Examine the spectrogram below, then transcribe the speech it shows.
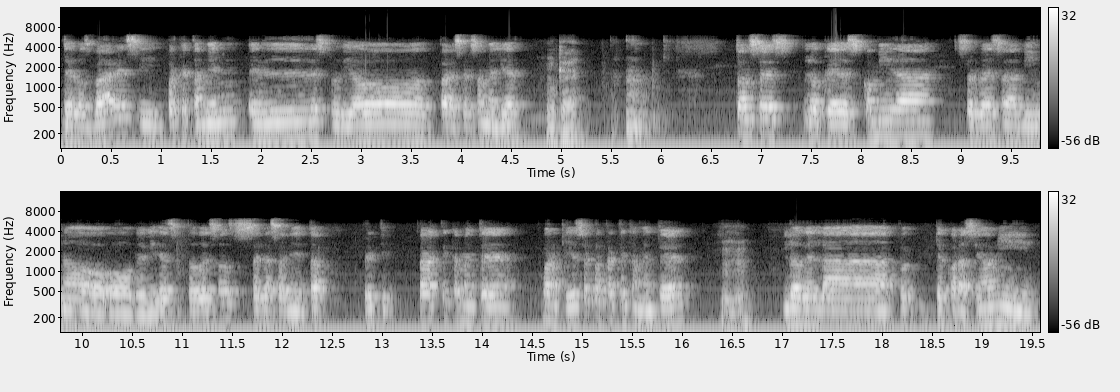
de los bares y porque también él estudió para ser sommelier. Ok. Entonces, lo que es comida, cerveza, vino o, o bebidas y todo eso, se las avienta prácticamente, bueno, que yo sepa prácticamente él. Lo de la decoración y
